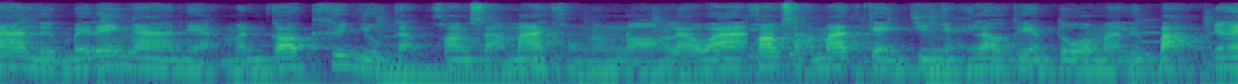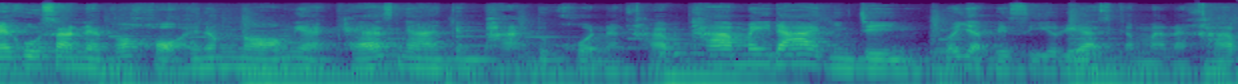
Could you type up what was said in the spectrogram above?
งานหรือไม่ได้งานเนี่ยมันก็ขึ้นอยู่กับความสามารถของน้องๆ แล้วว่าความสามารถเก่งจริงอย่างที่เราเตรียมตัวมาหรือเปล่า ยังไงครูซันเนี่ยก็ขอให้น้องๆเนี่ยแคสงานกันผ่านทุกคนนะครับถ้าไม่ได้จริง ๆ ก็อย่าไปซีเรียสกับมันนะครับ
